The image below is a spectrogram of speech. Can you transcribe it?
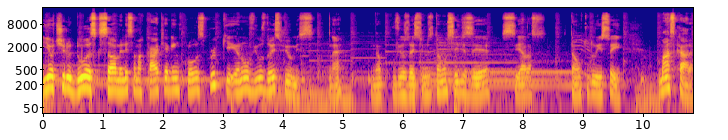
E eu tiro duas que são a Melissa McCarthy e a Game Close, porque eu não vi os dois filmes, né? Não vi os dois filmes, então não sei dizer se elas estão tudo isso aí. Mas, cara,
